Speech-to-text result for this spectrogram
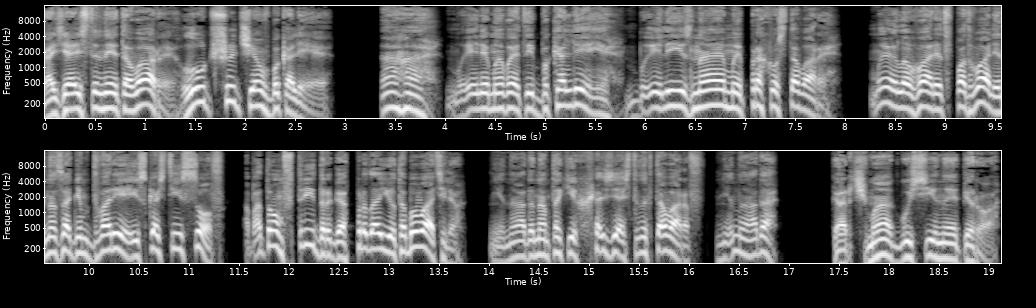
«Хозяйственные товары лучше, чем в бакалее. «Ага, были мы в этой бакалее, были и знаем мы про хостовары. Мыло варят в подвале на заднем дворе из костей сов, а потом в втридорога продают обывателю. Не надо нам таких хозяйственных товаров, не надо». Корчма «Гусиное перо».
